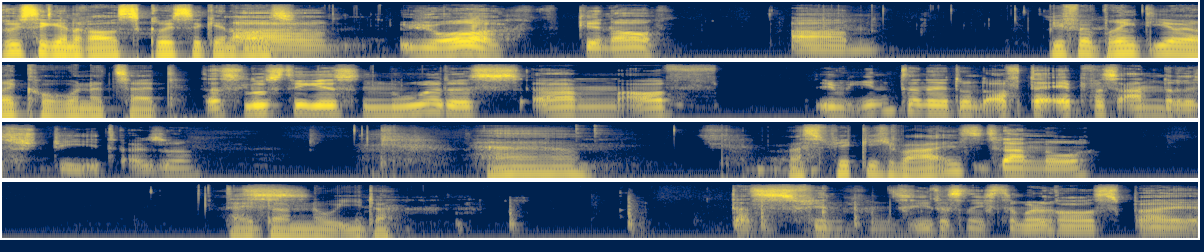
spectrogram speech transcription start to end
Grüße gehen raus, Grüße gehen raus. Ähm, ja, genau. Ähm, Wie verbringt ihr eure Corona-Zeit? das Lustige ist nur, dass ähm, auf im Internet und auf der App was anderes steht. Also, was wirklich wahr ist, dann no. I don't know either. Das finden Sie das nächste Mal raus bei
